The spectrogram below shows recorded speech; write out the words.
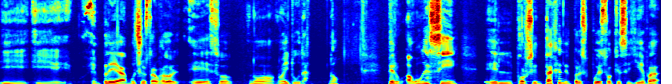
y, emplea a muchos trabajadores. Eso no, hay duda, ¿no? Pero aún así, el porcentaje del presupuesto que se lleva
